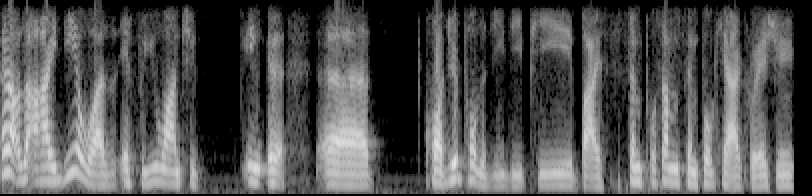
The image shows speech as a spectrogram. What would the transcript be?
You know, the idea was if you want to uh, uh, quadruple the GDP by simple some simple calculation,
